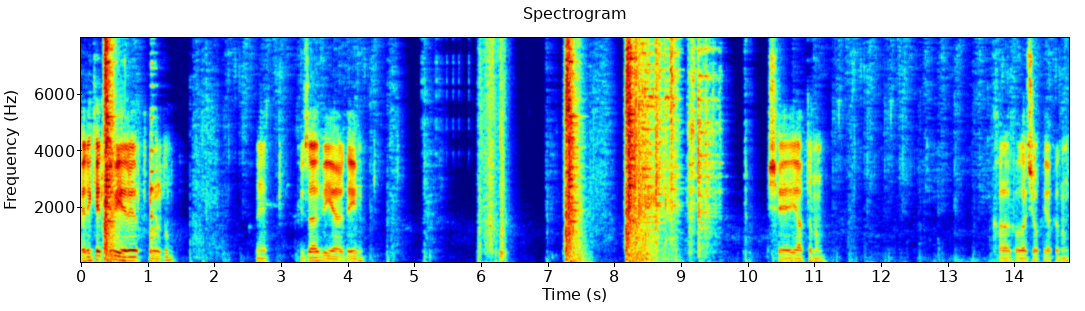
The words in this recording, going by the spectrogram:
Bereketli bir yere kurdum. Ve güzel bir yerdeyim. Şeye yakınım. Karakola çok yakınım.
